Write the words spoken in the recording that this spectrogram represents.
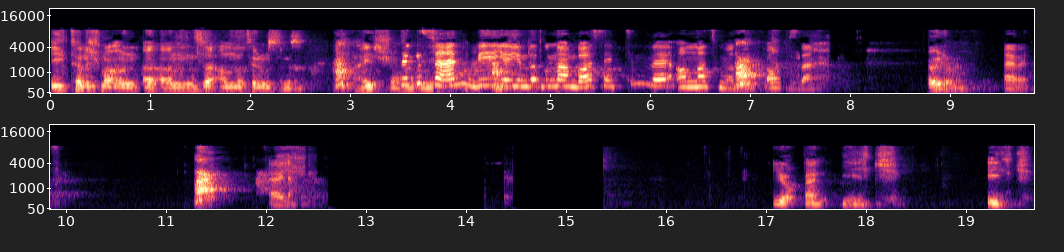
ilk tanışma an- anınızı anlatır mısınız? Hayır şu an. Çünkü sen bir yayında bundan bahsettin ve anlatmadın. O yüzden. Öyle mi? Evet. Öyle. Yok ben ilk. ilk.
